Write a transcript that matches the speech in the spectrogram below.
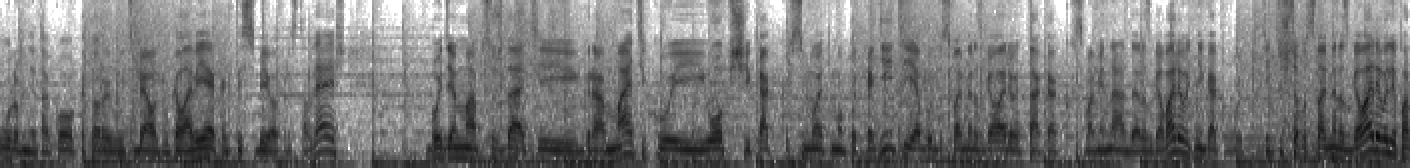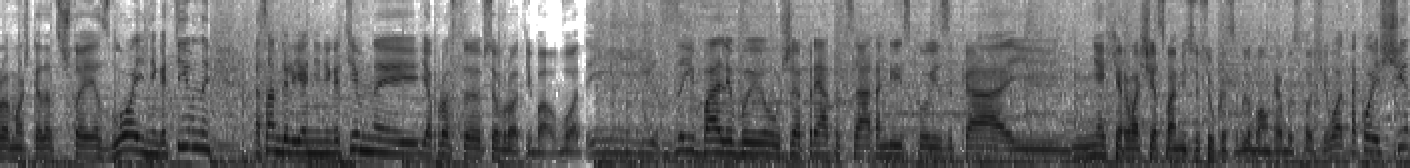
уровня такого, который у тебя вот в голове, как ты себе его представляешь. Будем обсуждать и грамматику, и общий, как ко всему этому подходить. И я буду с вами разговаривать так, как с вами надо разговаривать, не как вы хотите, чтобы с вами разговаривали. Порой может казаться, что я злой и негативный. На самом деле я не негативный, я просто все в рот ебал. Вот. И заебали вы уже прятаться от английского языка, и нехер вообще с вами сюсюкаться в любом как бы случае. Вот такой щит.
